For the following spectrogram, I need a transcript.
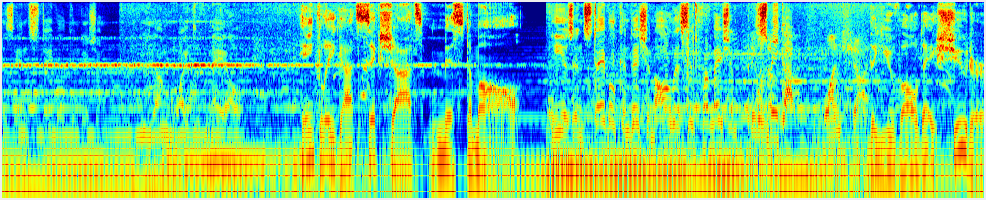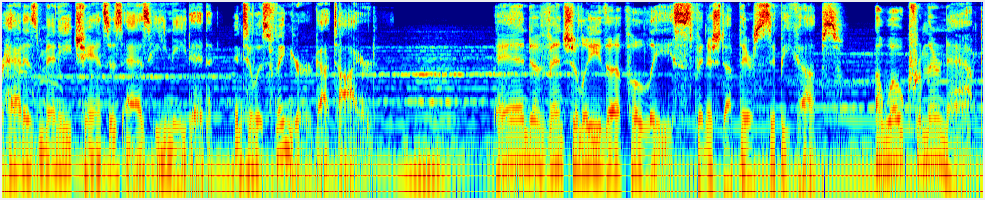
is in stable condition. A young white male. Hinckley got six shots, missed them all. He is in stable condition. All this information. Speak up. One shot. The Uvalde shooter had as many chances as he needed until his finger got tired. And eventually, the police finished up their sippy cups, awoke from their nap,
